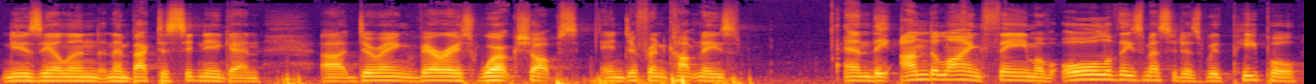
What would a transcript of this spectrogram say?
New Zealand, and then back to Sydney again, uh, doing various workshops in different companies. And the underlying theme of all of these messages with people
